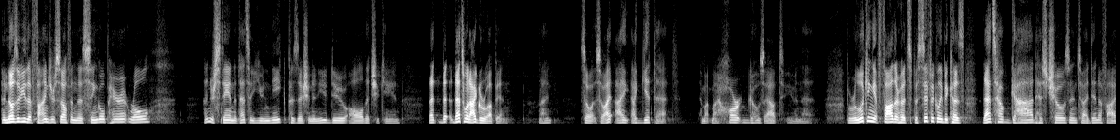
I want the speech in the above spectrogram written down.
And those of you that find yourself in the single parent role, I understand that that's a unique position and you do all that you can. That, that that's what I grew up in right? So, so I, I, I get that. And my, my heart goes out to you in that. But we're looking at fatherhood specifically because that's how God has chosen to identify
